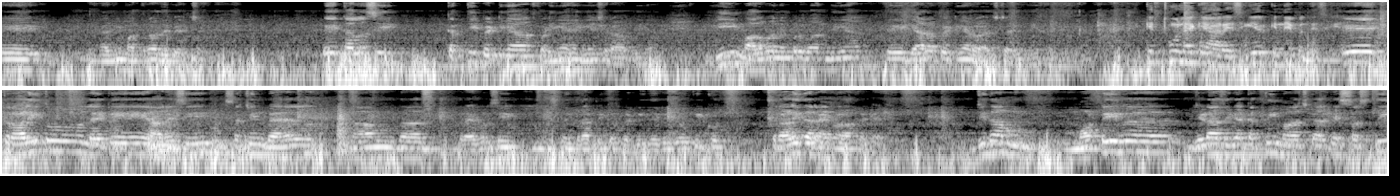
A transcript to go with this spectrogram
ਇਹ ਹੈਗੀ ਮਾਤਰਾ ਦੇ ਵਿੱਚ। ਇਹ ਕੱਲ ਅਸੀਂ 31 ਪੇਟੀਆਂ ਫੜੀਆਂ ਹੈਗੀਆਂ ਸ਼ਰਾਬ ਦੀਆਂ 20 ਮਾਲਵਾ ਨੰਬਰ 1 ਦੀਆਂ ਤੇ 11 ਪੇਟੀਆਂ ਰਾਇਲ ਸਟਾਈਲ ਦੀਆਂ ਕਿੱਥੋਂ ਲੈ ਕੇ ਆ ਰਹੇ ਸੀਗੇ ਔਰ ਕਿੰਨੇ ਬੰਦੇ ਸੀਗੇ? ਇਹ ਕਰਾਲੀ ਤੋਂ ਲੈ ਕੇ ਆ ਰਹੇ ਸੀ ਸਚਿਨ ਬਹਿਲ ਨਾਮ ਦਾ ਡਰਾਈਵਰ ਸੀ ਮਹਿੰਦਰਾ ਪਿਕਅਪ ਗੱਡੀ ਦੇ ਵਿੱਚ ਜੋ ਕਿ ਖੁਦ ਕਰਾਲੀ ਦਾ ਰਹਿਣ ਵਾਲਾ ਹੈਗਾ। ਜਿਹਦਾ ਮੋਟਿਵ ਜਿਹੜਾ ਸੀਗਾ 31 ਮਾਰਚ ਕਰਕੇ ਸਸਤੀ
